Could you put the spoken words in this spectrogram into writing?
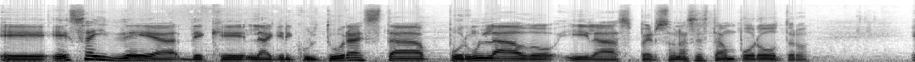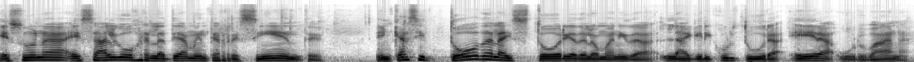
eh, esa idea de que la agricultura está por un lado y las personas están por otro es, una, es algo relativamente reciente. En casi toda la historia de la humanidad, la agricultura era urbana.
